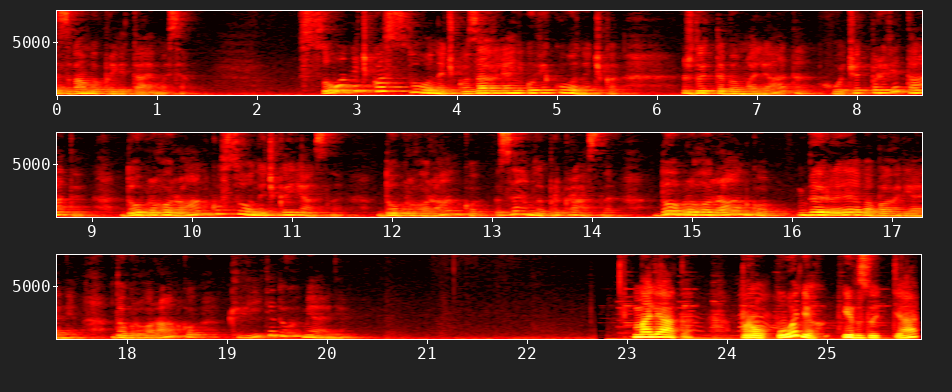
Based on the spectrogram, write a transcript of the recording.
давайте з вами привітаємося. Сонечко, сонечко, заглянь у віконечко. Ждуть тебе малята, хочуть привітати. Доброго ранку, сонечко ясне. Доброго ранку, земле прекрасне. Доброго ранку, дерева багряні. Доброго ранку, квіті духмяні. Малята, про одяг і взуття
